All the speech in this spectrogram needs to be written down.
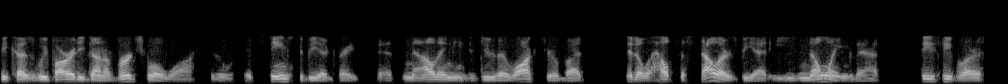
because we've already done a virtual walkthrough. It seems to be a great fit. Now they need to do their walkthrough, but it'll help the sellers be at ease knowing that these people are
